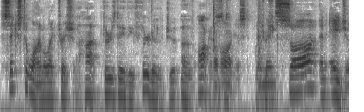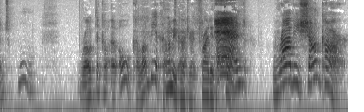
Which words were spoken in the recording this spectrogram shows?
Six to one electrician Aha, Thursday, the third of Ju- of August. of August, and then saw an agent. hmm, Wrote the co- uh, oh Columbia contract. Columbia contract Friday the fifth. and Ravi Shankar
